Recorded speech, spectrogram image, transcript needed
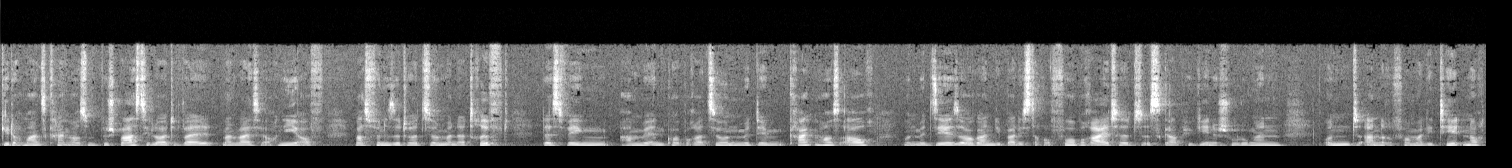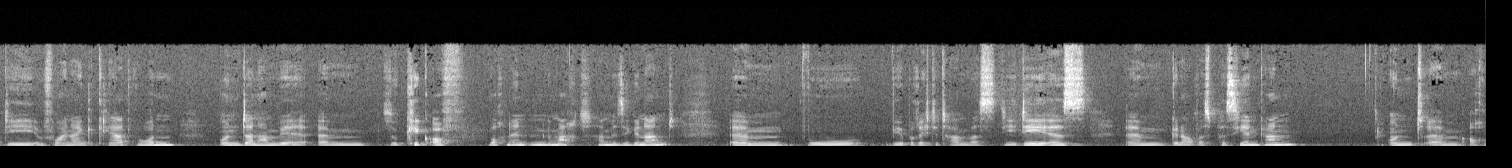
geh doch mal ins Krankenhaus und bespaß die Leute, weil man weiß ja auch nie, auf was für eine Situation man da trifft. Deswegen haben wir in Kooperation mit dem Krankenhaus auch und mit Seelsorgern die Buddies darauf vorbereitet. Es gab Hygieneschulungen und andere Formalitäten noch, die im Vorhinein geklärt wurden. Und dann haben wir ähm, so Kick-Off-Wochenenden gemacht, haben wir sie genannt, ähm, wo wir berichtet haben, was die Idee ist, ähm, genau, was passieren kann und ähm, auch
